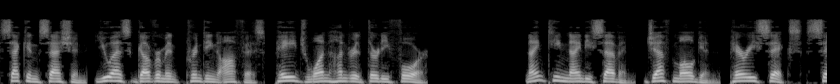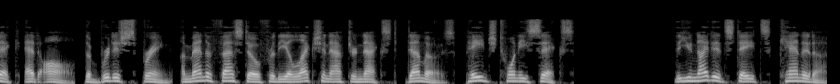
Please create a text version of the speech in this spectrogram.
Second Session, U.S. Government Printing Office, page 134 1997, Geoff Mulgan, Perry Six Sick et al., The British Spring, A Manifesto for the Election After Next, Demos, page 26 The United States, Canada,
